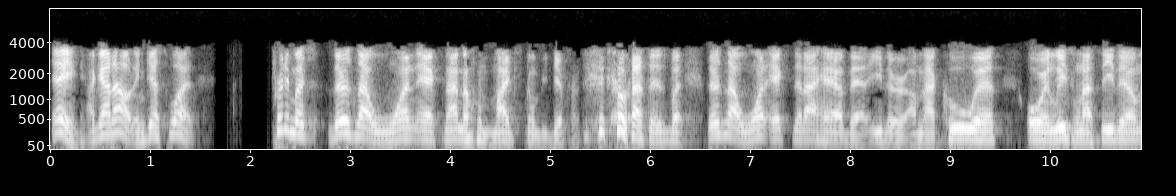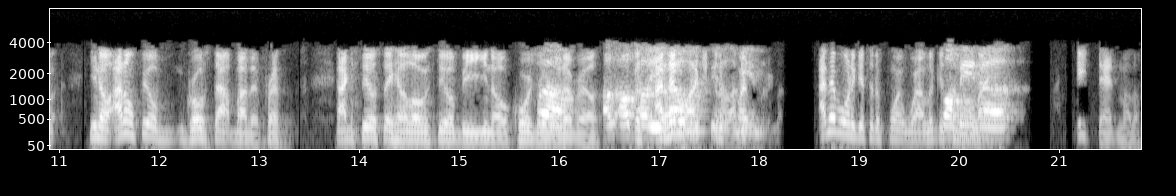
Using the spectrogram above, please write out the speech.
hey, I got out, and guess what? pretty much there's not one ex, and I know Mike's gonna be different when I say this, but there's not one ex that I have that either I'm not cool with, or at least when I see them, you know, I don't feel grossed out by their presence. I can still say hello and still be, you know, cordial well, or whatever else. I'll, I'll tell you I never how I feel. I mean, I never want to get to the point where I look at well, someone I mean, like, uh, hate that motherfucker.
